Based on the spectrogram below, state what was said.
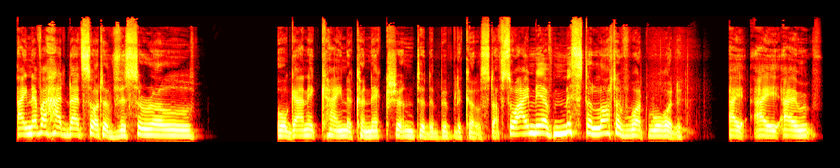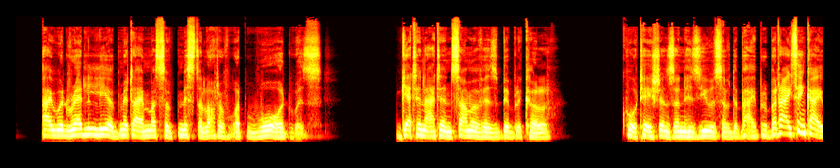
I never had that sort of visceral, organic kind of connection to the biblical stuff. So I may have missed a lot of what Ward. I I I I would readily admit I must have missed a lot of what Ward was getting at in some of his biblical quotations and his use of the Bible. But I think I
